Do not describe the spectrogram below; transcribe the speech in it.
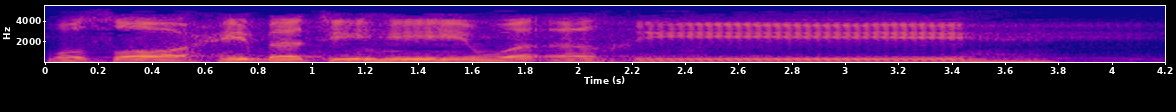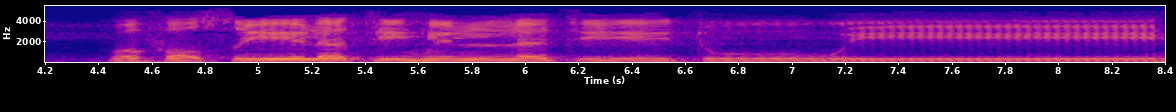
وصاحبته وأخيه وفصيلته التي تويه.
